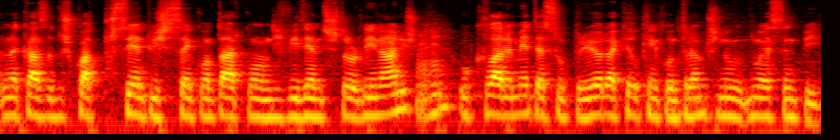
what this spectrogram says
na casa dos 4%, isto sem contar com dividendos extraordinários, uhum. o que claramente é superior àquilo que encontramos no, no S&P.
